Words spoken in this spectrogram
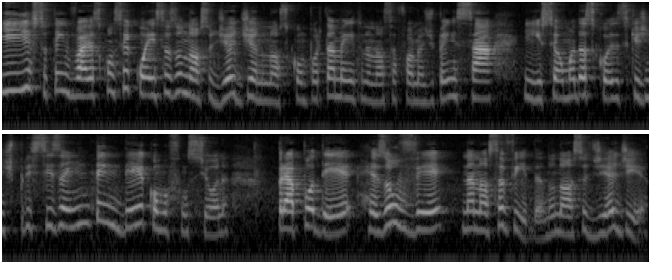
E isso tem várias consequências no nosso dia a dia, no nosso comportamento, na nossa forma de pensar. E isso é uma das coisas que a gente precisa entender como funciona para poder resolver na nossa vida, no nosso dia a dia.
